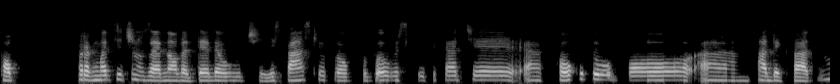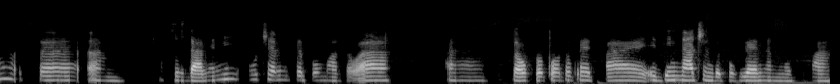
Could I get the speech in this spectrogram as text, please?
по-прагматично за едно дете да учи испански, отколкото български. Така че колкото по-адекватно са създадени учебните помагала, толкова по-добре. Това е един начин да погледнем на това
